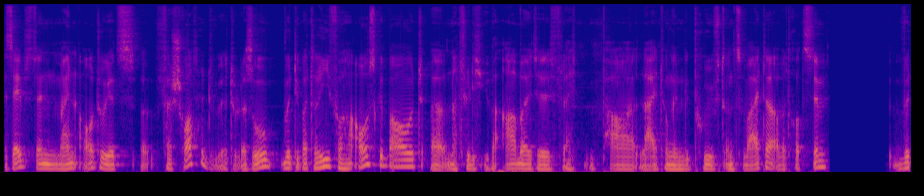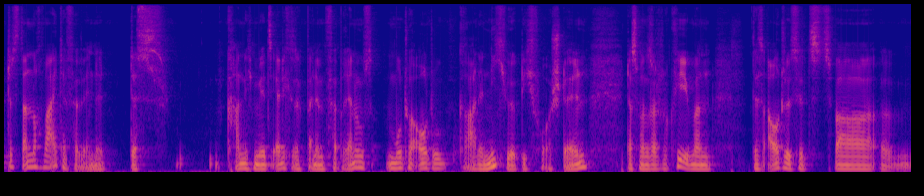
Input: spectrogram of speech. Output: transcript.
selbst wenn mein Auto jetzt äh, verschrottet wird oder so, wird die Batterie vorher ausgebaut, äh, natürlich überarbeitet, vielleicht ein paar Leitungen geprüft und so weiter, aber trotzdem wird das dann noch weiterverwendet. Das kann ich mir jetzt ehrlich gesagt bei einem Verbrennungsmotorauto gerade nicht wirklich vorstellen, dass man sagt, okay, man, das Auto ist jetzt zwar ähm,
